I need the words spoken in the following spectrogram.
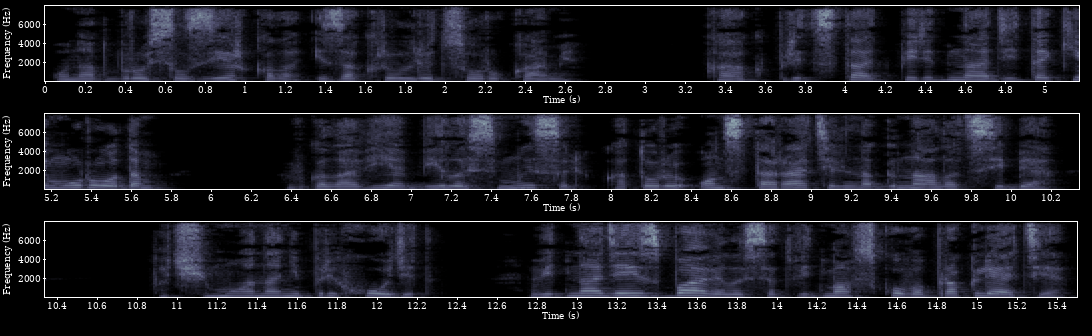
Он отбросил зеркало и закрыл лицо руками. Как предстать перед Надей таким уродом? В голове билась мысль, которую он старательно гнал от себя. Почему она не приходит? Ведь Надя избавилась от ведьмовского проклятия.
